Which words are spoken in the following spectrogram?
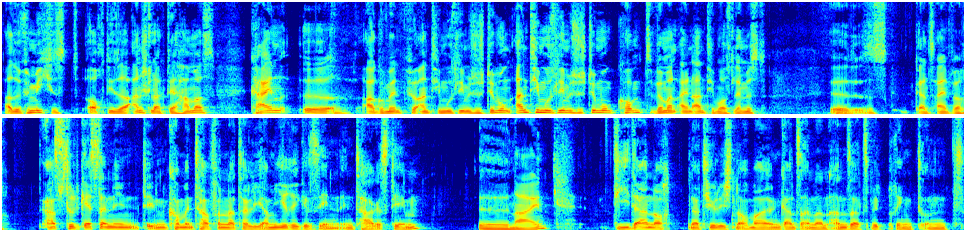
Also für mich ist auch dieser Anschlag der Hamas kein äh, Argument für antimuslimische Stimmung. Antimuslimische Stimmung kommt, wenn man ein Antimoslem ist. Äh, Das ist ganz einfach. hast du gestern den, den Kommentar von Nathalie Amiri gesehen in Tagesthemen? Äh, nein. die da noch natürlich noch mal einen ganz anderen Ansatz mitbringt und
